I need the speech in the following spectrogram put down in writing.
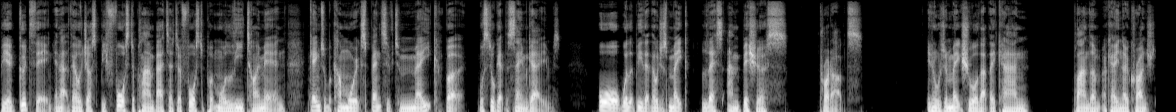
be a good thing in that they'll just be forced to plan better, to forced to put more lead time in? Games will become more expensive to make, but we'll still get the same games. Or will it be that they'll just make less ambitious products in order to make sure that they can plan them? Okay, no crunch,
